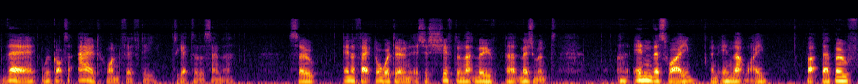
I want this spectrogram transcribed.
there we've got to add 150 to get to the centre. So in effect, all we're doing is just shifting that move uh, measurement in this way and in that way, but they're both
